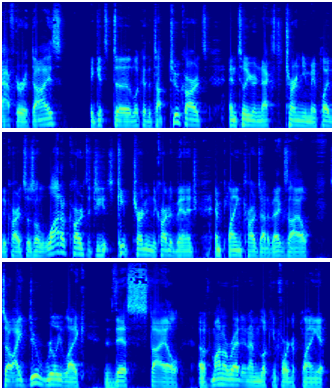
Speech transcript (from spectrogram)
after it dies. It gets to look at the top two cards until your next turn. You may play the cards. So there's a lot of cards that you keep turning the card advantage and playing cards out of exile. So I do really like this style of mono red, and I'm looking forward to playing it.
